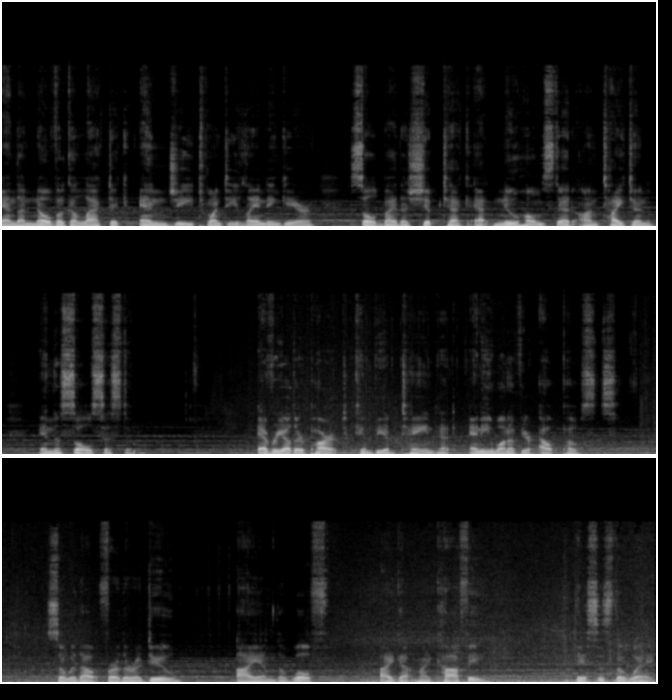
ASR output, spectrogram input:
and the Nova Galactic NG-20 landing gear, sold by the Ship Tech at New Homestead on Titan in the Sol system. Every other part can be obtained at any one of your outposts. So without further ado, I am the wolf, I got my coffee, this is the way.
